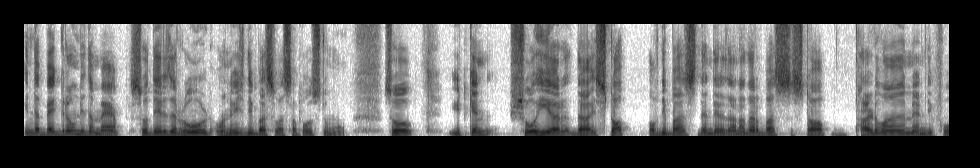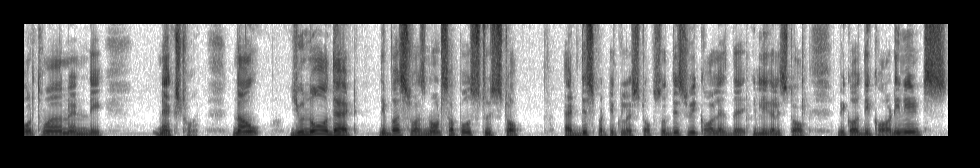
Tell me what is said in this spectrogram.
in the background is the map. So, there is a road on which the bus was supposed to move. So, it can show here the stop of the bus, then there is another bus stop, third one and the fourth one and the next one. Now, you know that the bus was not supposed to stop at this particular stop. So, this we call as the illegal stop because the coordinates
